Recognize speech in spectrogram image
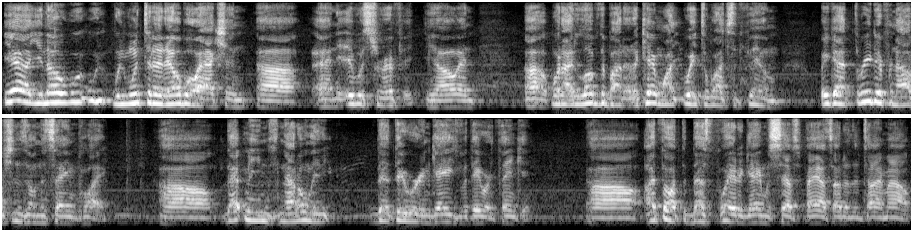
Yeah, you know, we, we went to that elbow action, uh, and it was terrific, you know, and uh, what I loved about it, I can't wait to watch the film. We got three different options on the same play. Uh, that means not only that they were engaged, but they were thinking. Uh, I thought the best play of the game was Seth's pass out of the timeout.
